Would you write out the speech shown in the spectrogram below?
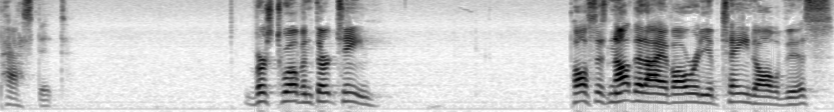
past it. Verse 12 and 13. Paul says, Not that I have already obtained all of this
